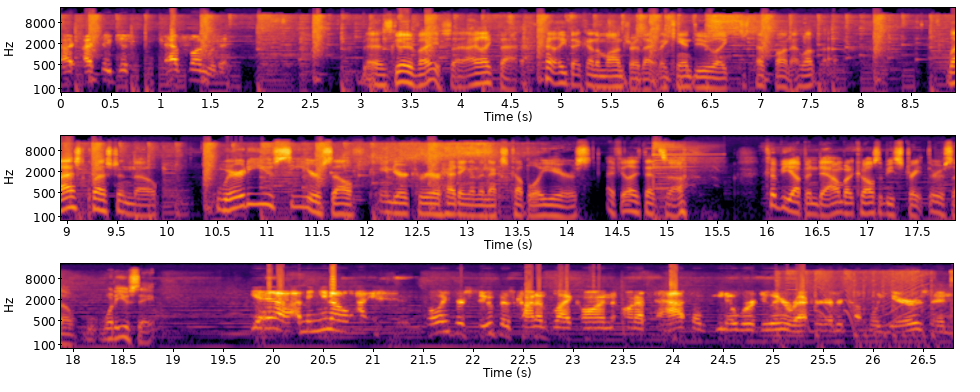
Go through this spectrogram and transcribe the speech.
I, I say just have fun with it. That's good advice. I, I like that. I like that kind of mantra that they can't do. Like, just have fun. I love that. Last question, though. Where do you see yourself in your career heading in the next couple of years? I feel like that's uh, could be up and down, but it could also be straight through. So, what do you see? Yeah, I mean, you know, I, Bowling for Soup is kind of like on on a path of you know we're doing a record every couple of years, and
